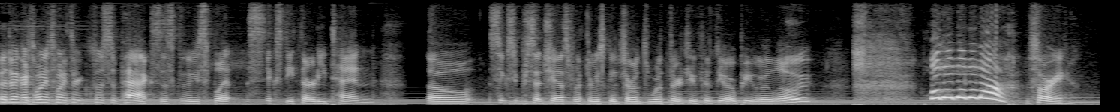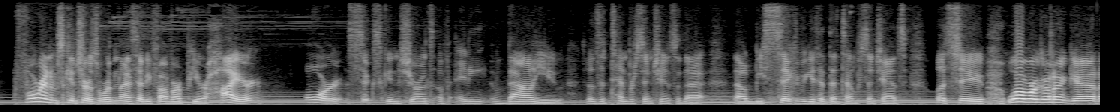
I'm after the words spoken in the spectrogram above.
Mythmaker 2023 exclusive packs. This is going to be split 60 30 10. So 60% chance for three skin shards worth 1350 RP or lower. Sorry. Four random skin shards worth 975 RP or higher. Or six skin shards of any value. So there's a 10% chance of that. That would be sick if we could hit that 10% chance. Let's see what we're gonna get.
